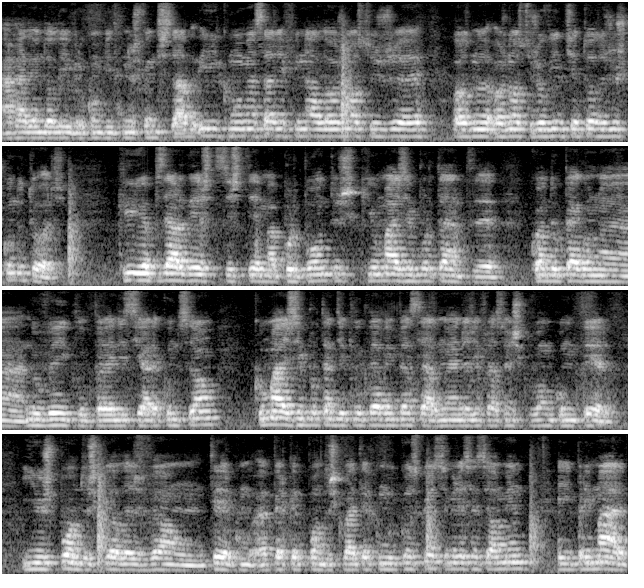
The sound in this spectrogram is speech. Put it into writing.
à Rádio Onda Livre o convite que nos foi interessado e como mensagem final aos nossos, eh, aos, aos nossos ouvintes e a todos os condutores, que apesar deste sistema por pontos, que o mais importante quando pegam na, no veículo para iniciar a condução, que o mais importante aquilo que devem pensar não é nas infrações que vão cometer e os pontos que elas vão ter, a perca de pontos que vai ter como consequência, mas essencialmente e primar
